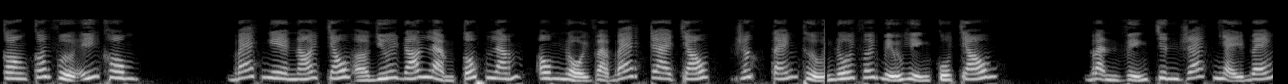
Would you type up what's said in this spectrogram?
con có vừa ý không? Bác nghe nói cháu ở dưới đó làm tốt lắm, ông nội và bác trai cháu, rất tán thưởng đối với biểu hiện của cháu. Bành viễn chinh rác nhạy bén.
